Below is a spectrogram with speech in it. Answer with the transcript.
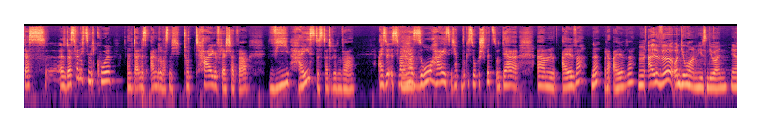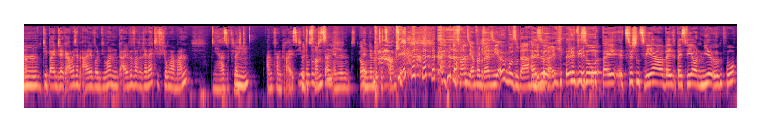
Das, also das fand ich ziemlich cool. Und dann das andere, was mich total geflasht hat, war, wie heiß das da drin war. Also es war ja, ja so heiß, ich habe wirklich so geschwitzt und der ähm, Alva, ne? Oder Alva? Hm, Alve und Johann hießen die beiden, ja. Mhm, die beiden, die da gearbeitet haben, Alve und Johann. Und Alve war ein relativ junger Mann. Ja, also vielleicht mhm. Anfang 30 Mitte oder so, 20? Ende, oh. Ende Mitte 20. Okay. Mitte 20, Anfang 30, irgendwo so da also in dem also Bereich. irgendwie so bei zwischen Svea, bei, bei Svea und mir irgendwo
